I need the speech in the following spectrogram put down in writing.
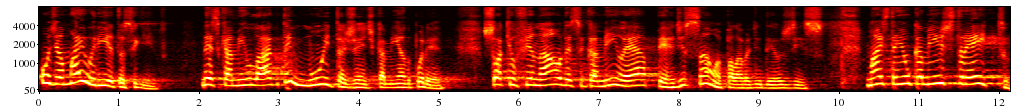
onde a maioria está seguindo. Nesse caminho largo tem muita gente caminhando por ele. Só que o final desse caminho é a perdição, a palavra de Deus diz. Mas tem um caminho estreito,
